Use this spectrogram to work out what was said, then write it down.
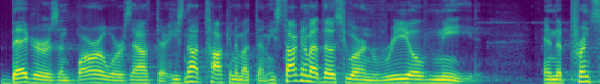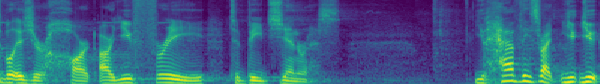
beggars and borrowers out there. He's not talking about them. He's talking about those who are in real need. And the principle is your heart. Are you free to be generous? You have these rights. You, you,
